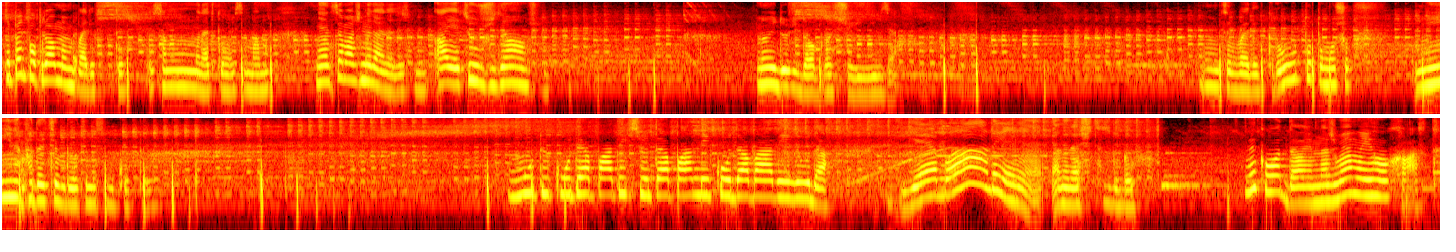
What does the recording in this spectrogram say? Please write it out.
Тепер поправимо версти. Самими монетками самими. Ні, це майже не дане. А, я цю вже взяв. Ну і дуже добре, що її взяв. Це вельми круто, тому що не подається в роті на собі купив. Мути куди пади сюди, пани куди пади сюди. Єбади! Я не що це зробив. Викладаємо, нажмемо його хард.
